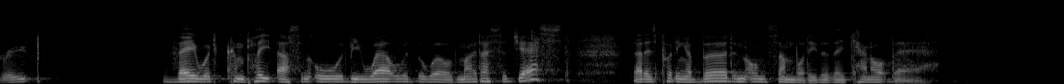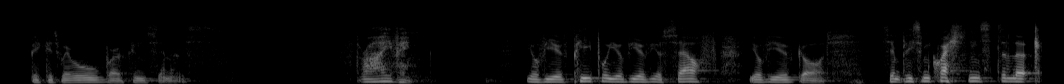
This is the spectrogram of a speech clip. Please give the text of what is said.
group, they would complete us and all would be well with the world. Might I suggest that is putting a burden on somebody that they cannot bear because we're all broken sinners. Thriving your view of people, your view of yourself, your view of God. Simply some questions to look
